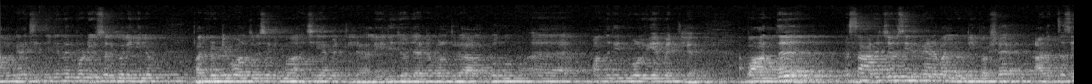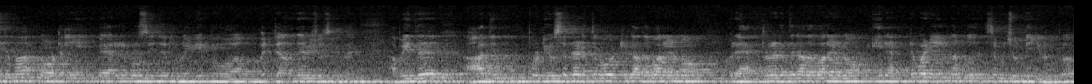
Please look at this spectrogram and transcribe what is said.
അങ്ങനെ ചിന്തിക്കുന്ന ഒരു പ്രൊഡ്യൂസർക്ക് ഒരിക്കലും പല്ലുട്ടി പോലത്തെ ഒരു സിനിമ ചെയ്യാൻ പറ്റില്ല. അല്ലെങ്കിൽ ലിജോ ചേട്ടൻ പോലത്തെ ഒരാൾക്കൊന്നും വന്നിട്ട് ഇൻവോൾവ് ചെയ്യാൻ പറ്റില്ല. അപ്പോൾ അത് സാധിച്ചൊരു സിനിമയാണ് പല്ലുട്ടി. പക്ഷേ അടുത്ത സിനിമ ടോട്ടലി വേറൊരു പ്രൊസീജിയറിലേക്ക് പോകാൻ പറ്റാമെന്ന് ഞാൻ വിശ്വസിക്കുന്നത് അപ്പോൾ ഇത് ആദ്യം പ്രൊഡ്യൂസറുടെ അടുത്ത് പോയിട്ട് കഥ പറയണോ? ഒരു ആക്ടറുടെ അടുത്ത് കഥ പറയണോ? ഈ രണ്ട് വഴിയും നമ്മൾ ശ്രമിച്ചുകൊണ്ടിരിക്കണം ഇപ്പോൾ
